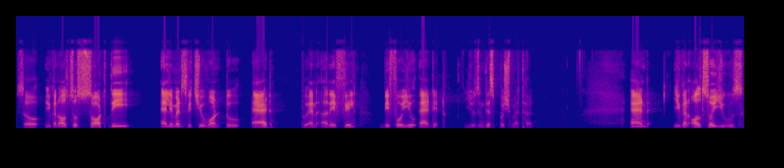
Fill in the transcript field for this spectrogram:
So you can also sort the elements which you want to add to an array field before you add it using this push method. And you can also use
